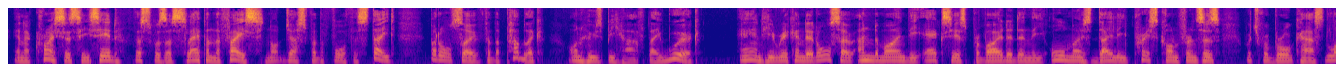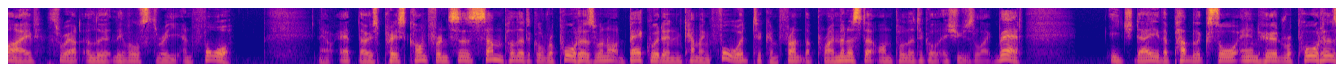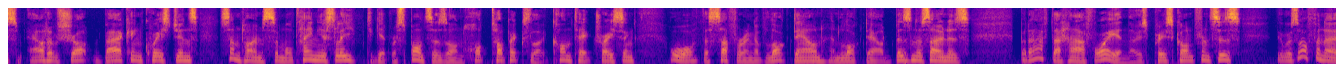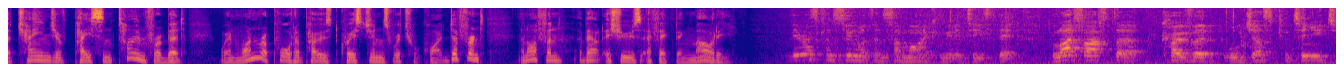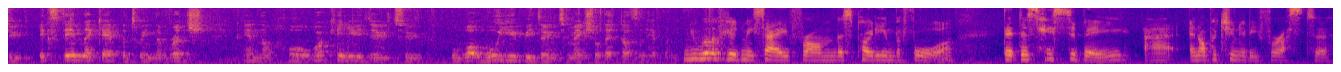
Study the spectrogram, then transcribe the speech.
In a crisis, he said, this was a slap in the face, not just for the Fourth Estate, but also for the public on whose behalf they work. And he reckoned it also undermined the access provided in the almost daily press conferences, which were broadcast live throughout alert levels 3 and 4. Now, at those press conferences, some political reporters were not backward in coming forward to confront the Prime Minister on political issues like that. Each day, the public saw and heard reporters out of shot barking questions, sometimes simultaneously, to get responses on hot topics like contact tracing or the suffering of lockdown and locked out business owners. But after halfway in those press conferences, there was often a change of pace and tone for a bit when one reporter posed questions which were quite different and often about issues affecting Māori. There is concern within some Māori communities that life after COVID will just continue to extend the gap between the rich and the poor. What can you do to, what will you be doing to make sure that doesn't happen? You will have heard me say from this podium before that this has to be uh, an opportunity for us to,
